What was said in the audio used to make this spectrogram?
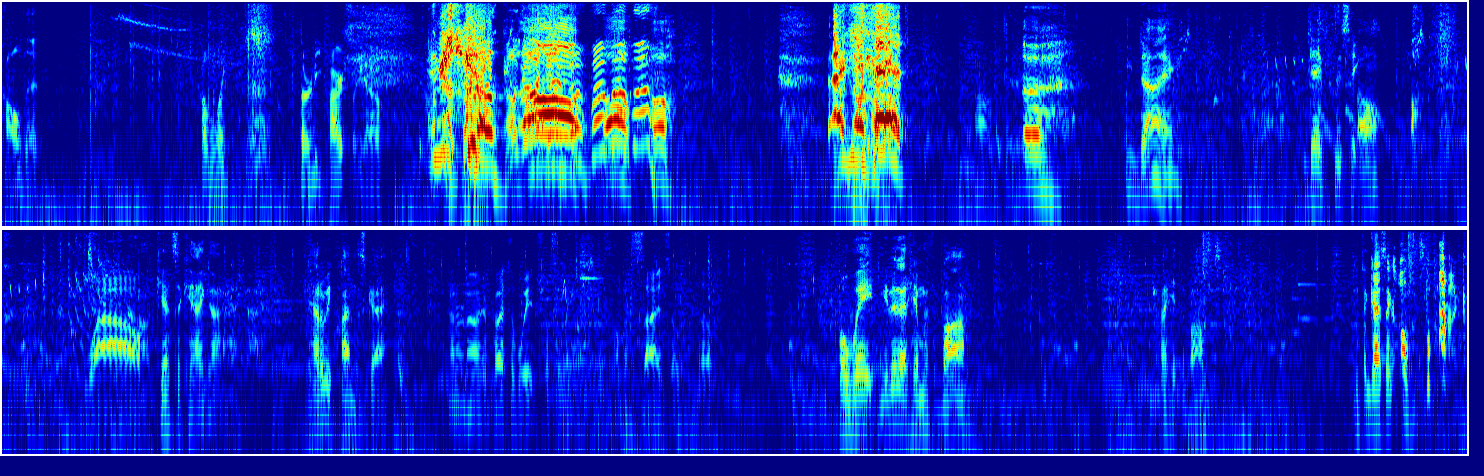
Called it. Probably like 30 parts ago. oh, God, yeah, move, move, move, oh. I get hit! Oh, dude. Uh, I'm dying. Dave, please take. Oh. Wow. Oh, okay, it's okay. I got it. I got it. How do we climb this guy? I don't know. You probably have to wait till something on the sides opens up. Oh wait, maybe I got him with a bomb. If I hit the bomb? The guy's like, oh fuck!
